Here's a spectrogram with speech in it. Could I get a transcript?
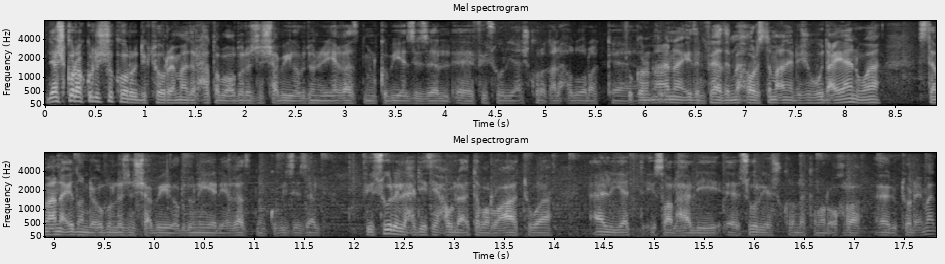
بدي اشكرك كل الشكر دكتور عماد الحطب عضو اللجنة الشعبية الاردنيه لإغاثة منكوبيه الزلزال في سوريا. أشكرك على حضورك. شكرا معنا اذا في هذا المحور استمعنا لشهود عيان واستمعنا أيضا لعضو اللجنة الشعبية الأردنية لإغاثة منكوبيه الزلزال في سوريا للحديث حول التبرعات وآلية إيصالها لسوريا. شكرا لك مرة أخرى دكتور عماد.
